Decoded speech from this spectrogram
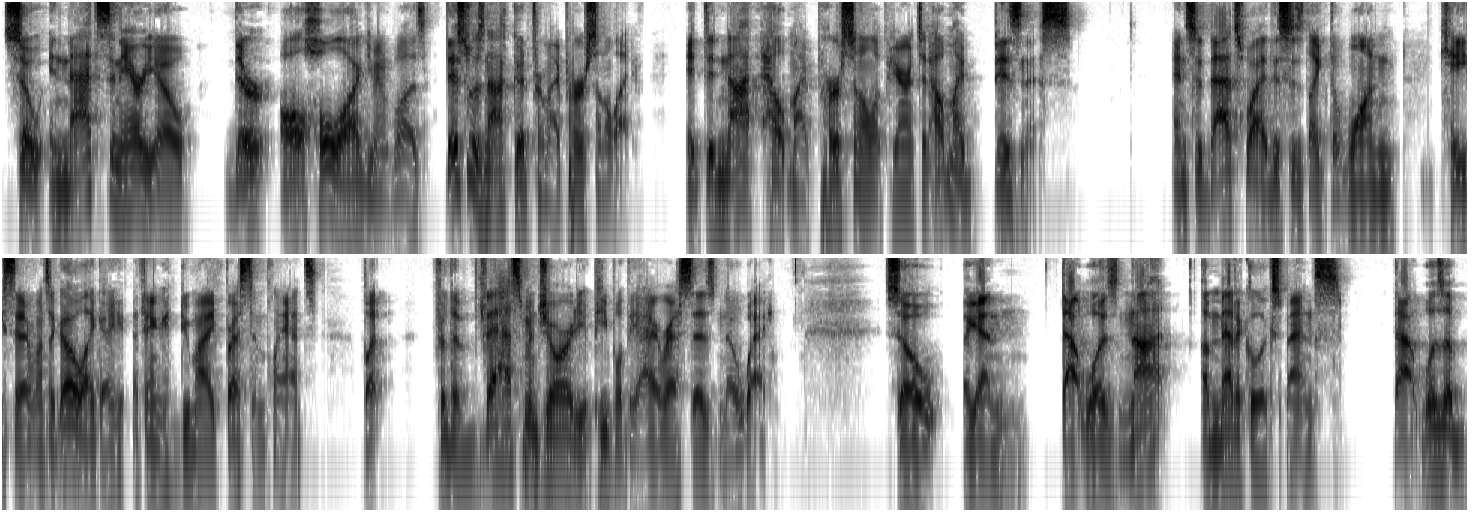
So in that scenario, their all whole argument was this was not good for my personal life. It did not help my personal appearance. It helped my business. And so that's why this is like the one case that everyone's like, oh, like I, I think I could do my breast implants. But for the vast majority of people, the IRS says no way. So again, that was not a medical expense. That was a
